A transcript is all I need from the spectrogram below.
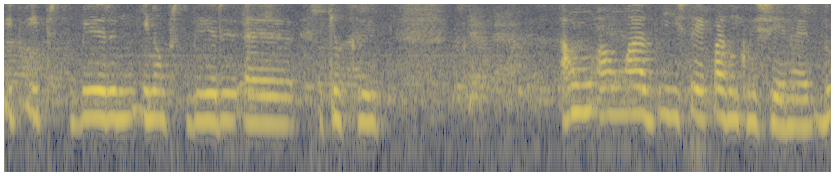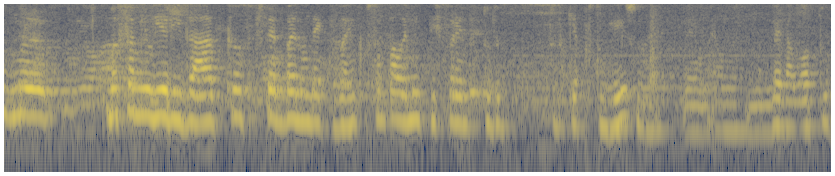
e, perceber, e não perceber uh, aquilo que há um, há um lado, e isto é quase um clichê, não é? De uma, uma familiaridade que não se percebe bem de onde é que vem, porque São Paulo é muito diferente de tudo, tudo que é português, não é? É, é um megalópole.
